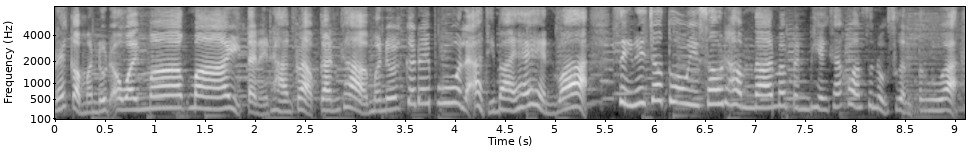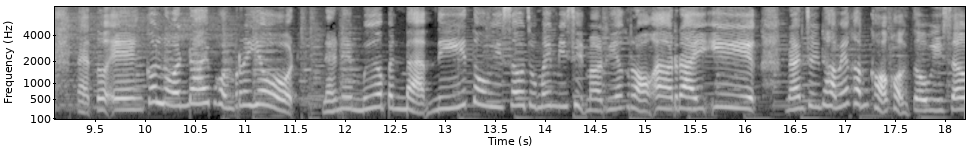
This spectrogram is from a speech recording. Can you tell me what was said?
น์ให้กับมนุษย์เอาไว้มากมาย แต่ในทางกลับกันค่ะ มนุษย์ก็ได้พูดและอธิบายให้เห็นว่า สิ่งที่เจ้าตัววีเซลทำนั้นมันเป็นเพียงแค่ความสนุกส่วนตัว แต่ตัวเองก็ล้วนได้ผลประโยชน์ และในเมื่อเป็นแบบนี้ตัววีเซลจึงไม่มีสิทธิ์มาเรียกร้องอะไรอีก นั้นจึงทำให้คำขอของตัววีเซล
